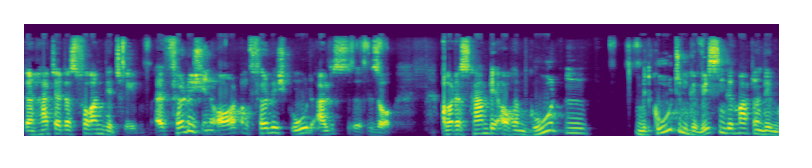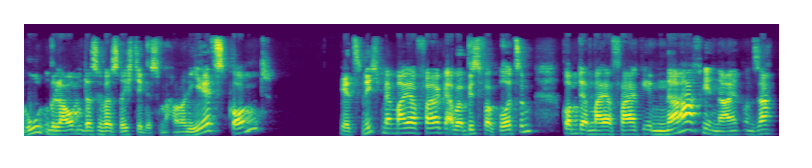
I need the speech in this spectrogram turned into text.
dann hat er das vorangetrieben. Äh, völlig in Ordnung, völlig gut, alles äh, so. Aber das haben wir auch im guten, mit gutem Gewissen gemacht und dem guten Glauben, dass wir was Richtiges machen. Und jetzt kommt, jetzt nicht mehr Meier Falk, aber bis vor kurzem kommt der Meier Falk im Nachhinein und sagt,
